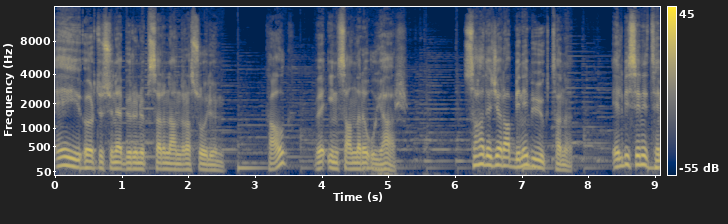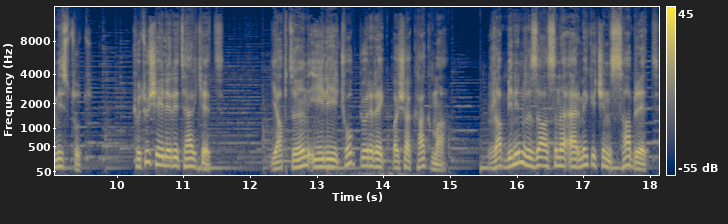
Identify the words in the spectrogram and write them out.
ey örtüsüne bürünüp sarınan Resulüm, kalk ve insanları uyar. Sadece Rabbini büyük tanı, elbiseni temiz tut, kötü şeyleri terk et. Yaptığın iyiliği çok görerek başa kalkma. Rabbinin rızasına ermek için sabret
